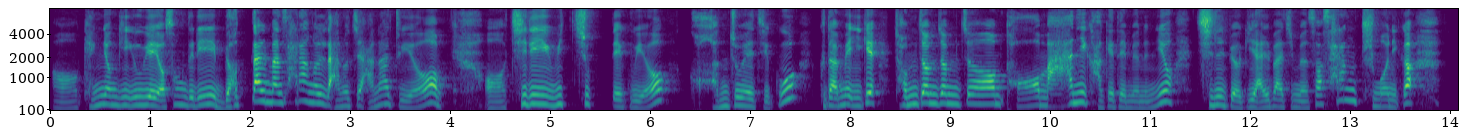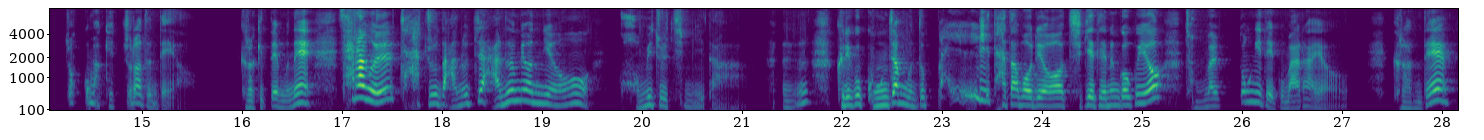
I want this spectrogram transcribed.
어, 갱년기 이후에 여성들이 몇 달만 사랑을 나누지 않아도요, 어, 질이 위축되고요, 건조해지고, 그 다음에 이게 점점, 점점 더 많이 가게 되면은요, 질벽이 얇아지면서 사랑 주머니가 조그맣게 줄어든대요. 그렇기 때문에 사랑을 자주 나누지 않으면요, 거미줄 칩니다. 응? 그리고 공장 문도 빨리 닫아버려지게 되는 거고요. 정말 똥이 되고 말아요. 그런데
